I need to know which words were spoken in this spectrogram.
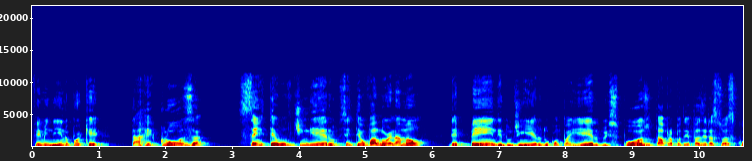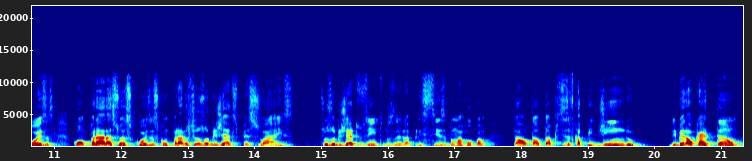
feminino, porque está reclusa, sem ter o dinheiro, sem ter o valor na mão. Depende do dinheiro do companheiro, do esposo, tal, para poder fazer as suas coisas, comprar as suas coisas, comprar os seus objetos pessoais, seus objetos íntimos. Ela precisa de uma roupa tal, tal, tal, precisa ficar pedindo, liberar o cartão.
